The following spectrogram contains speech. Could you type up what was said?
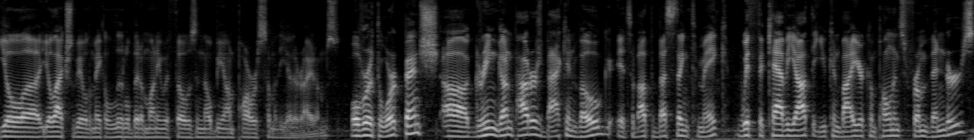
you'll uh, you'll actually be able to make a little bit of money with those, and they'll be on par with some of the other items. Over at the workbench, uh, green gunpowder is back in vogue. It's about the best thing to make, with the caveat that you can buy your components from vendors.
